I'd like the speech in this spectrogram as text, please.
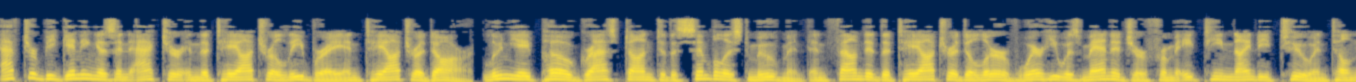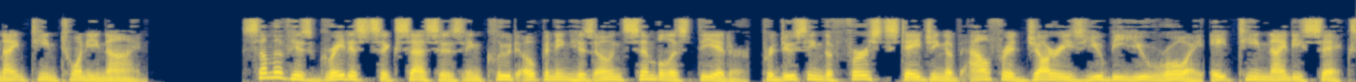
After beginning as an actor in the Théâtre Libre and Théâtre d'Art, Lugné-Poe grasped on to the symbolist movement and founded the Théâtre de l'Oeuvre where he was manager from 1892 until 1929. Some of his greatest successes include opening his own symbolist theatre, producing the first staging of Alfred Jarry's Ubu 1896,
